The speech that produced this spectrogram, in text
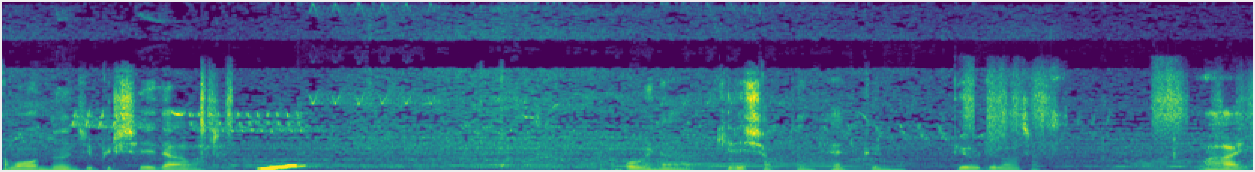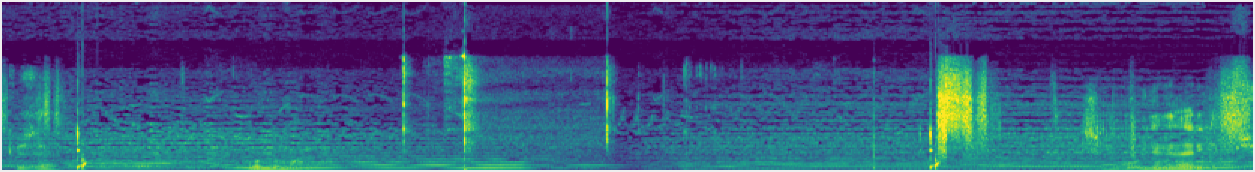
Ama ondan önce bir şey daha var. Oyuna giriş yaptığın her gün bir ödül alacaksın. Vay güzel. On numara. Şimdi oyuna neler gelmiş.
